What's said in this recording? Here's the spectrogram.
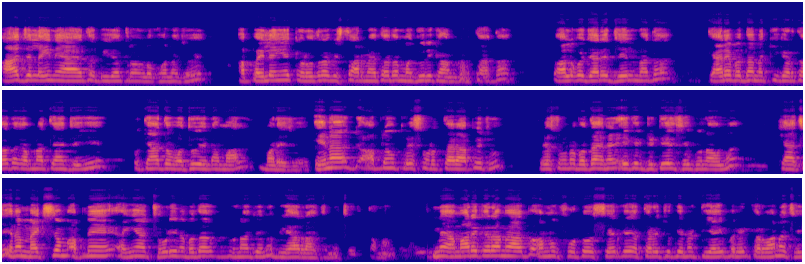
આ જ લઈને આવ્યા હતા બીજા ત્રણ લોકોને જોઈએ આ પહેલાં અહીંયા કડોદરા વિસ્તારમાં હતા તો મજૂરી કામ કરતા હતા તો આ લોકો જ્યારે જેલમાં હતા ત્યારે બધા નક્કી કરતા હતા કે હમણાં ત્યાં જઈએ તો ત્યાં તો વધુ એના માલ મળે છે એના આપણે હું પ્રેસ નોટ અત્યારે આપ્યું છું પ્રેસ નોટમાં બધા એના એક એક ડિટેલ છે ગુનાઓના ક્યાં છે એના મેક્સિમમ આપણે અહીંયા છોડીને બધા ગુના છે બિહાર રાજ્યમાં છે તમામ ને અમારે ઘરે અમે અમુક ફોટો શેર કરી અત્યારે ચૂંકી એના ટીઆઈ પરેડ કરવાના છે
